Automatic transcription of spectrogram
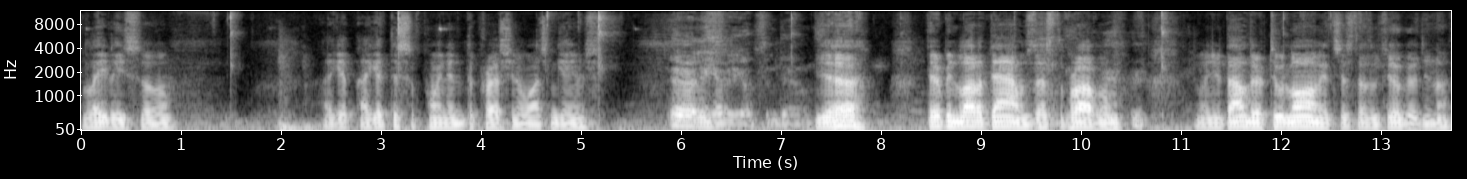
lately. So I get I get disappointed and depressed, you know, watching games. Yeah, they have their ups and downs. Yeah, there have been a lot of downs. That's the problem. when you're down there too long, it just doesn't feel good, you know.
